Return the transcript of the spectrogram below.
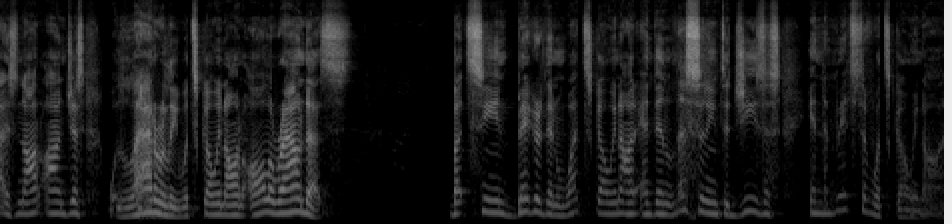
eyes not on just laterally what's going on all around us, but seeing bigger than what's going on and then listening to Jesus in the midst of what's going on.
